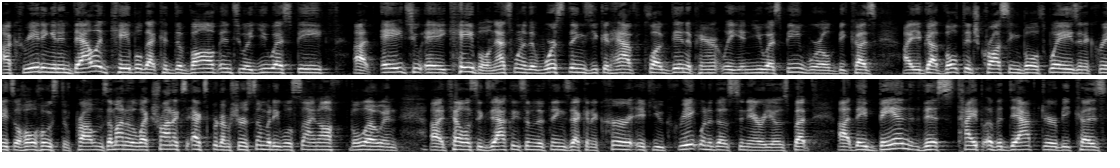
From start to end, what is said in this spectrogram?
uh, creating an invalid cable that could devolve into a USB uh, A to A cable. And that's one of the worst things you could have plugged in, apparently, in USB world because uh, you've got voltage crossing both ways and it creates a whole host of problems. I'm not an electronics expert. I'm sure somebody will sign off below and uh, tell us exactly some of the things that can occur if you create one of those scenarios. But uh, they banned this type of adapter because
